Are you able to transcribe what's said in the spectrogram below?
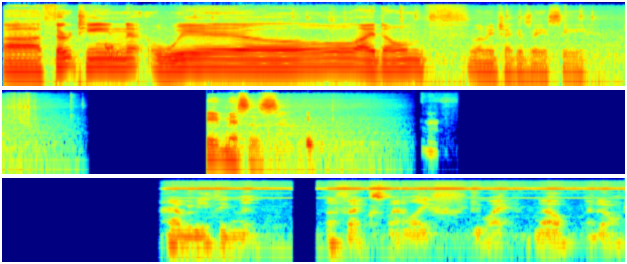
Uh, 13 will. I don't. Let me check his AC. It misses. Have anything that affects my life? Do I? No, I don't.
